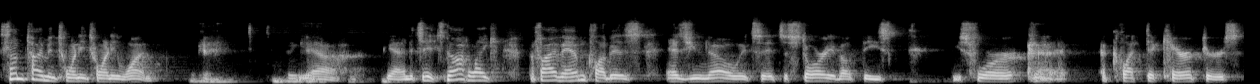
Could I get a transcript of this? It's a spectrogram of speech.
Sometime in 2021. Okay. Yeah, yeah, and it's it's not like the Five M Club is, as you know, it's it's a story about these these four eclectic characters.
